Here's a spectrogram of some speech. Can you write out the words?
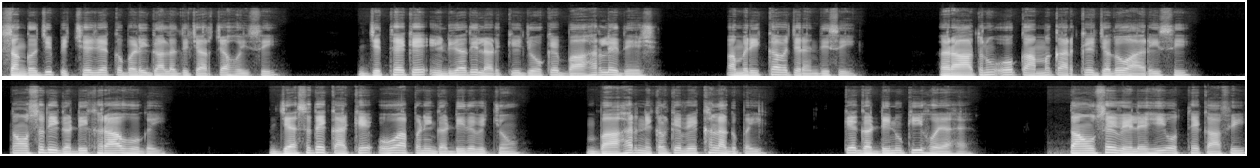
ਸੰਗਤ ਜੀ ਪਿੱਛੇ ਜੇ ਇੱਕ ਬੜੀ ਗੱਲ ਦੀ ਚਰਚਾ ਹੋਈ ਸੀ, ਜਿੱਥੇ ਕਿ ਇੰਡੀਆ ਦੀ ਲੜਕੀ ਜੋ ਕਿ ਬਾਹਰਲੇ ਦੇਸ਼, ਅਮਰੀਕਾ ਵਿੱਚ ਰਹਿੰਦੀ ਸੀ, ਰਾਤ ਨੂੰ ਉਹ ਕੰਮ ਕਰਕੇ ਜਦੋਂ ਆ ਰਹੀ ਸੀ, ਤਾਂ ਉਸ ਦੀ ਗੱਡੀ ਖਰਾਬ ਹੋ ਗਈ। ਜਿਸ ਦੇ ਕਰਕੇ ਉਹ ਆਪਣੀ ਗੱਡੀ ਦੇ ਵਿੱਚੋਂ ਬਾਹਰ ਨਿਕਲ ਕੇ ਵੇਖਣ ਲੱਗ ਪਈ ਕਿ ਗੱਡੀ ਨੂੰ ਕੀ ਹੋਇਆ ਹੈ। ਤਾਂ ਉਸੇ ਵੇਲੇ ਹੀ ਉੱਥੇ ਕਾਫੀ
